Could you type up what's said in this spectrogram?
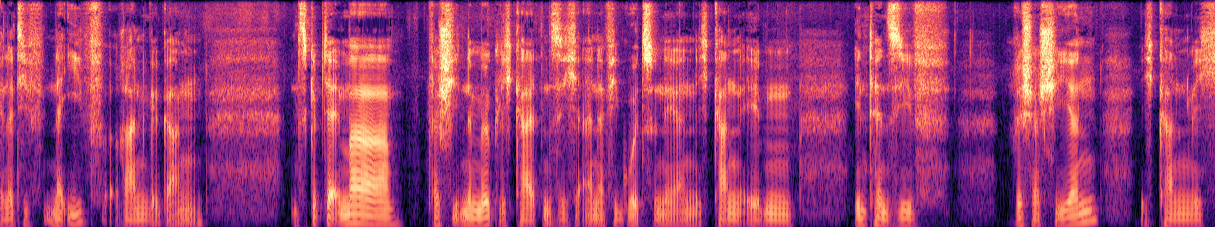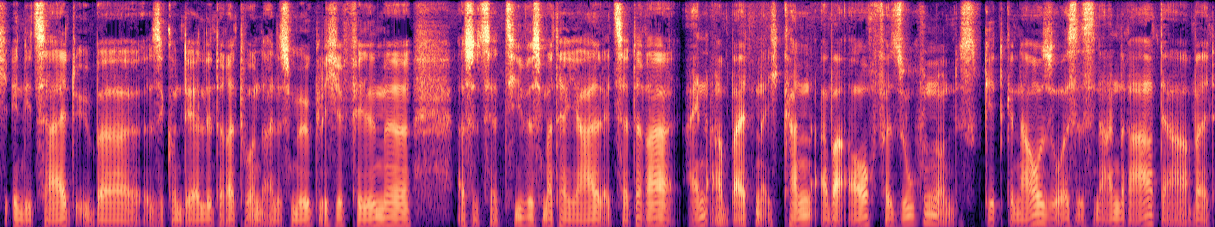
relativ naiv rangegangen. Es gibt ja immer verschiedene Möglichkeiten, sich einer Figur zu nähern. Ich kann eben intensiv recherchieren ich kann mich in die Zeit über Sekundärliteratur und alles Mögliche, Filme, assoziatives Material etc. einarbeiten. Ich kann aber auch versuchen, und es geht genauso, es ist eine andere Art der Arbeit,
